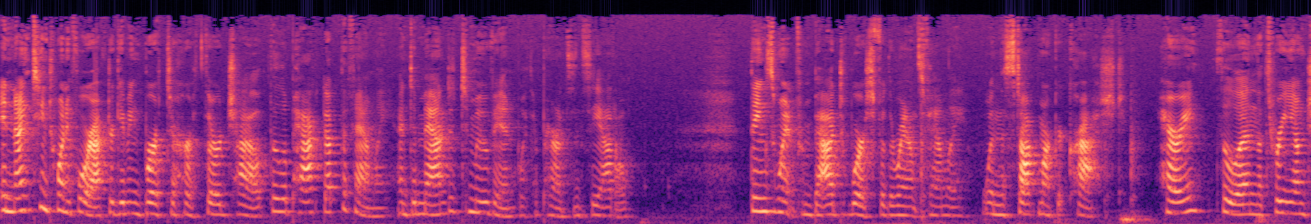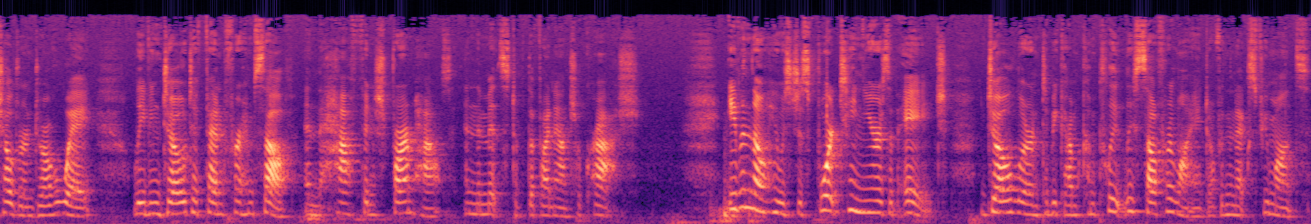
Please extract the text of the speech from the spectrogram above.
In 1924, after giving birth to her third child, Thula packed up the family and demanded to move in with her parents in Seattle. Things went from bad to worse for the Rantz family when the stock market crashed. Harry, Thula, and the three young children drove away, leaving Joe to fend for himself in the half finished farmhouse in the midst of the financial crash. Even though he was just 14 years of age, Joe learned to become completely self reliant over the next few months,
